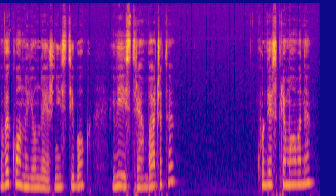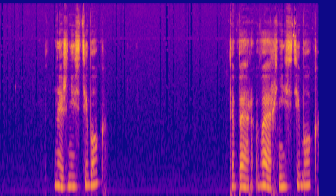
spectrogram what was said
виконую нижній стібок, вістря, бачите? Куди спрямоване? Нижній стібок, тепер верхній стібок,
